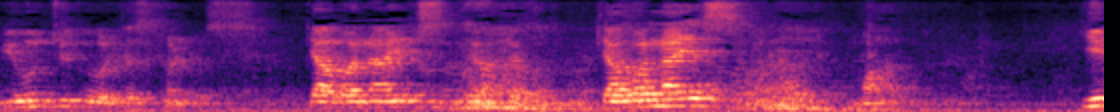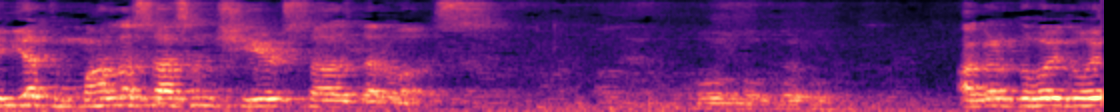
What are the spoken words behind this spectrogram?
بِہُن چھُ گٲنٛٹس کھنڈس کیٛاہ بنایس کیٛاہ بنایس محل یِم یتھ محلس آسن شیٹھ ساس درواز۔ اگر دۄہے دۄہے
